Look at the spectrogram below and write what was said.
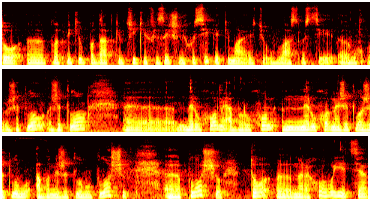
То е, платників податків тільки фізичних осіб, які мають у власності е, житло, житло е, нерухоме або рухоме, нерухоме житло, житлову або нежитлову площу, площу, то нараховується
